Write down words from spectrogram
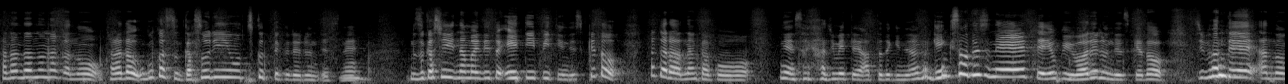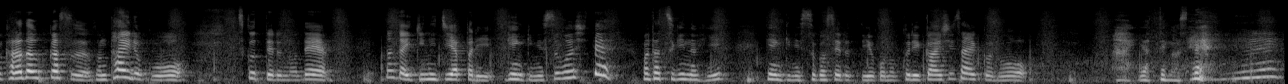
体の中の体を動かすガソリンを作ってくれるんですね、難しい名前で言うと ATP って言うんですけどだからなんかこうねさ初めて会った時になんか元気そうですねってよく言われるんですけど自分であの体を動かすその体力を作ってるのでなんか一日やっぱり元気に過ごしてまた次の日元気に過ごせるっていうこの繰り返しサイクルを、はい、やってますね。えー。いや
